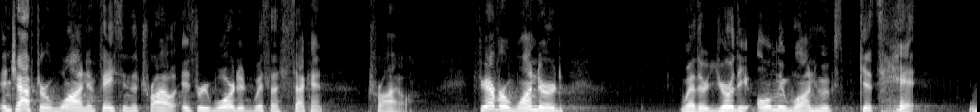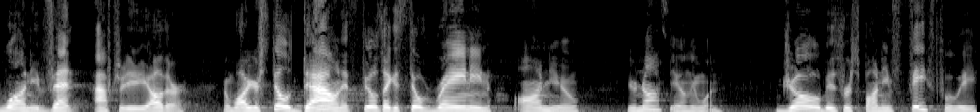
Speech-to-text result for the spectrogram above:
in chapter 1 in facing the trial is rewarded with a second trial. If you ever wondered whether you're the only one who gets hit one event after the other, and while you're still down, it feels like it's still raining on you, you're not the only one. Job is responding faithfully,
